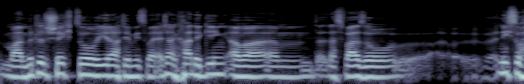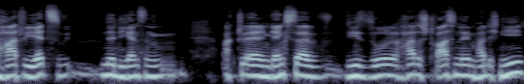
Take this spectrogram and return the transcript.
mal Mittelschicht, so je nachdem, wie es meinen Eltern gerade ging. Aber ähm, das war so äh, nicht so hart wie jetzt. Ne, die ganzen aktuellen Gangster, die so hartes Straßenleben hatte ich nie.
